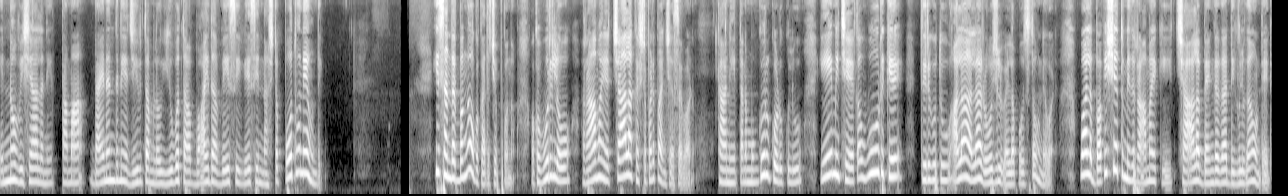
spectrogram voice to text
ఎన్నో విషయాలని తమ దైనందిన జీవితంలో యువత వాయిదా వేసి వేసి నష్టపోతూనే ఉంది. ఈ సందర్భంగా ఒక కథ చెప్పుకుందాం. ఒక ఊరిలో రామయ్య చాలా కష్టపడి పనిచేసేవాడు. కానీ తన ముగ్గురు కొడుకులు ఏమి చేయక ఊరికే తిరుగుతూ అలా అలా రోజులు వెళ్ళపోస్తూ ఉండేవాడు. వాళ్ళ భవిష్యత్తు మీద రామయ్యకి చాలా బెంగగా దిగులుగా ఉండేది.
